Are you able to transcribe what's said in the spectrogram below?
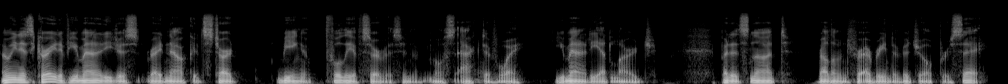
I mean, it's great if humanity just right now could start being fully of service in the most active way. humanity at large. But it's not relevant for every individual per se,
